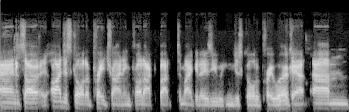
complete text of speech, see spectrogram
And so I just call it a pre-training product, but to make it easy, we can just call it a pre-workout. Um,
